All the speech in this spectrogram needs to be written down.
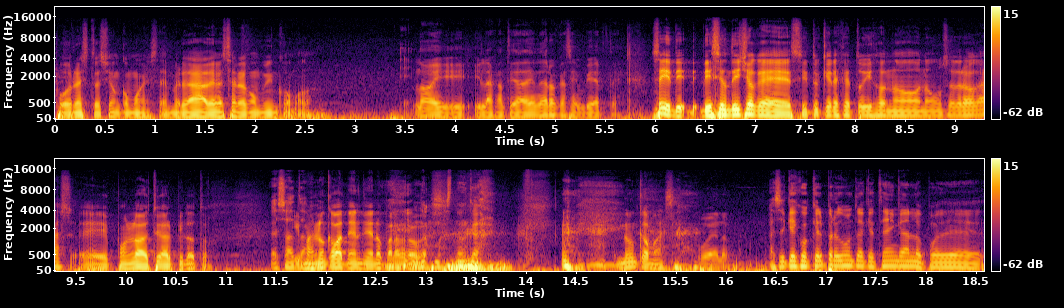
por una situación como esta. En verdad debe ser algo muy incómodo. No, y, y- y la cantidad de dinero que se invierte. Sí, di- di- dice un dicho que si tú quieres que tu hijo no, no use drogas, eh, ponlo a estudiar piloto. Y más nunca va a tener dinero para drogas. más nunca. nunca más. Bueno, Así que cualquier pregunta que tengan lo puede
